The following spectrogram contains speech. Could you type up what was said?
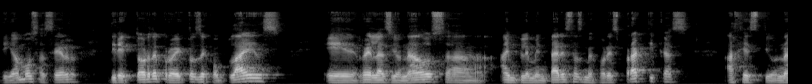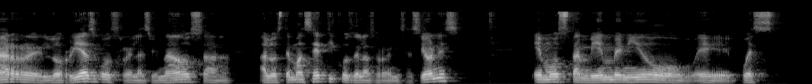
digamos, a ser director de proyectos de compliance, eh, relacionados a, implementar estas mejores prácticas, a gestionar eh, los riesgos relacionados a, los temas éticos de las organizaciones. Hemos también venido, eh, pues,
